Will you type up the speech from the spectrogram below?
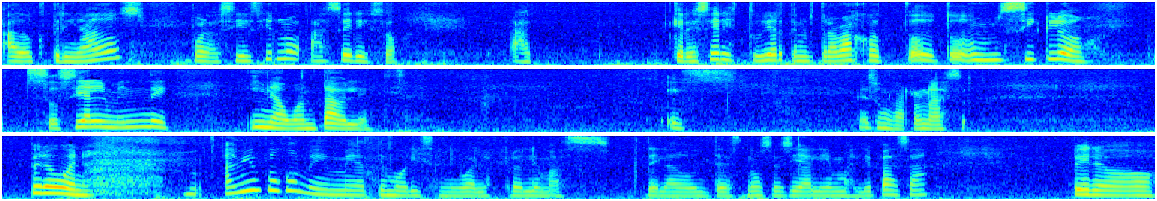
adoctrinados, por así decirlo, a hacer eso, a crecer, estudiar, tener trabajo, todo, todo un ciclo socialmente inaguantable. Es, es un garronazo. Pero bueno, a mí un poco me, atemorizan igual los problemas de la adultez. No sé si a alguien más le pasa, pero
